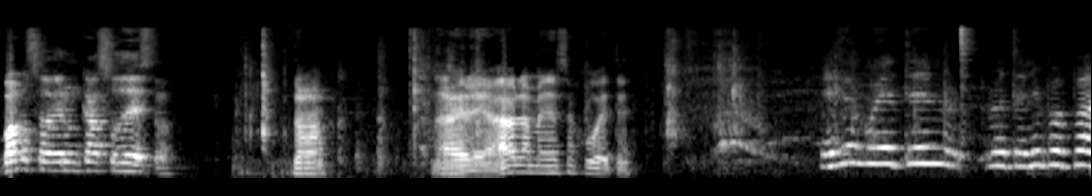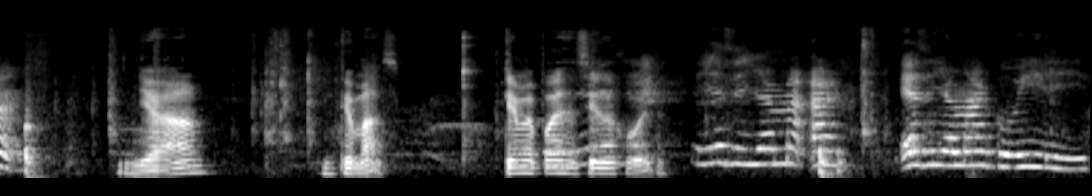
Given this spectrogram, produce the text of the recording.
Vamos a ver un caso de esto. No. A ver, háblame de ese juguete. Ese juguete lo tenía papá. Ya. ¿Y qué más? ¿Qué me puedes decir del juguete? Llama, se llama arcoíris.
